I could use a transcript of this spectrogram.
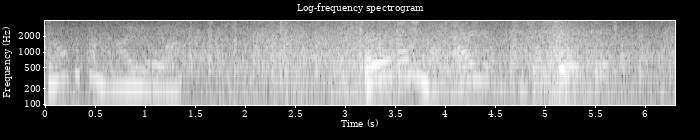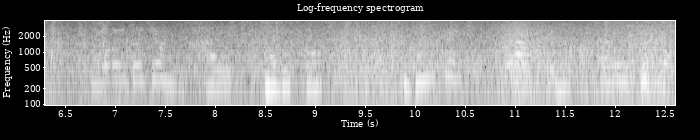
この歌の内容は黄金の太陽の日差しを受け広い土壌に生え伸びこ人生と空手の明るい世界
